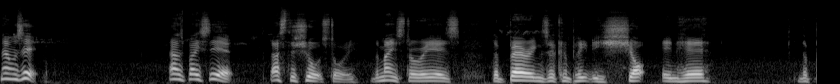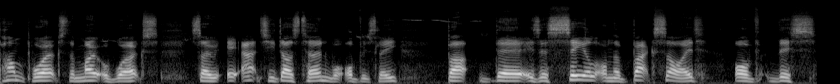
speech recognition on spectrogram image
That was it. That was basically it. That's the short story. The main story is the bearings are completely shot in here the pump works, the motor works, so it actually does turn, well obviously, but there is a seal on the back side of this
